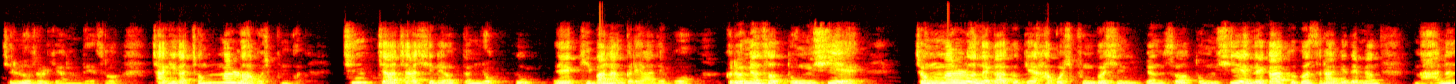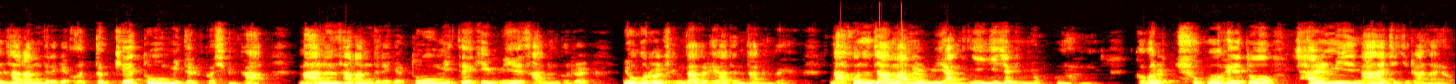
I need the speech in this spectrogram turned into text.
진로 설계하는 데서 자기가 정말로 하고 싶은 것 진짜 자신의 어떤 욕구에 기반한 걸 해야 되고 그러면서 동시에 정말로 내가 그게 하고 싶은 것이면서 동시에 내가 그것을 하게 되면 많은 사람들에게 어떻게 도움이 될 것인가 많은 사람들에게 도움이 되기 위해서 하는 것을 요거를 생각을 해야 된다는 거예요. 나 혼자만을 위한 이기적인 욕구는 그걸 추구해도 삶이 나아지질 않아요.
